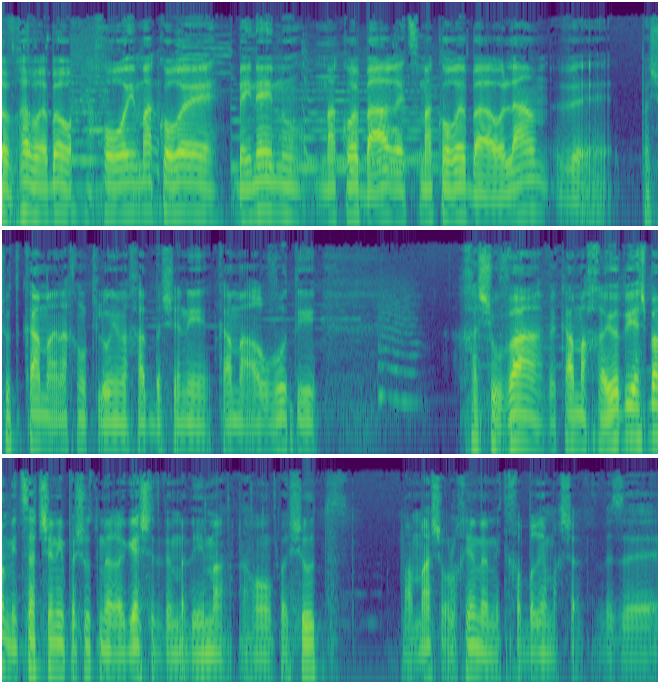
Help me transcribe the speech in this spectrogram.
טוב חבר'ה בואו, אנחנו רואים מה קורה בינינו, מה קורה בארץ, מה קורה בעולם, ופשוט כמה אנחנו תלויים אחד בשני, כמה הערבות היא חשובה וכמה אחריות יש בה, מצד שני פשוט מרגשת ומדהימה. אנחנו פשוט ממש הולכים ומתחברים עכשיו, וזה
